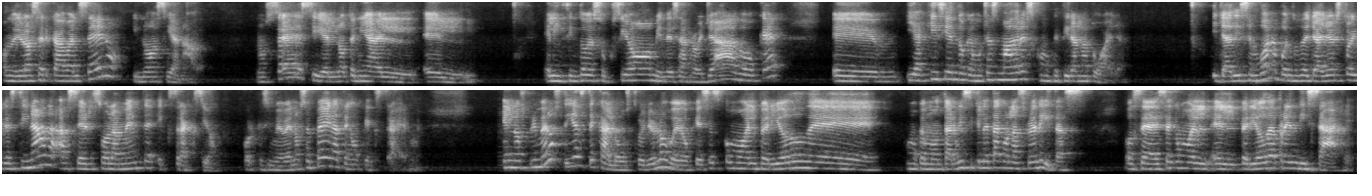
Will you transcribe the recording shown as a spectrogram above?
cuando yo lo acercaba al seno y no hacía nada. No sé si él no tenía el, el, instinto de succión bien desarrollado o qué. Eh, y aquí siento que muchas madres como que tiran la toalla y ya dicen, bueno, pues entonces ya yo estoy destinada a hacer solamente extracción, porque si mi bebé no se pega, tengo que extraerme. En los primeros días de calostro, yo lo veo que ese es como el periodo de, como que montar bicicleta con las rueditas, o sea, ese como el, el periodo de aprendizaje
